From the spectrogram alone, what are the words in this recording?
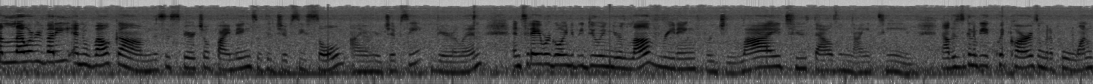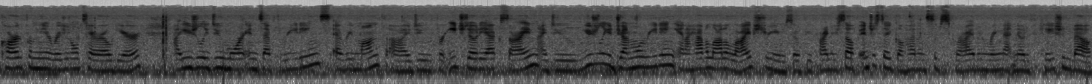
Hello, everybody, and welcome. This is Spiritual Findings with the Gypsy Soul. I am your Gypsy, Vera Lynn, and today we're going to be doing your love reading for July 2019. Now, this is going to be a quick cards. I'm going to pull one card from the original tarot here. I usually do more in-depth readings every month. I do for each zodiac sign. I do usually a general reading, and I have a lot of live streams. So if you find yourself interested, go ahead and subscribe and ring that notification bell.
